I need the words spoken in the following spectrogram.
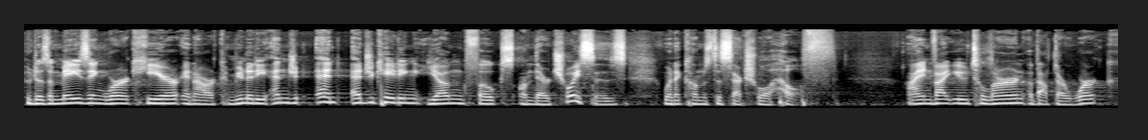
who does amazing work here in our community and educating young folks on their choices when it comes to sexual health. I invite you to learn about their work.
